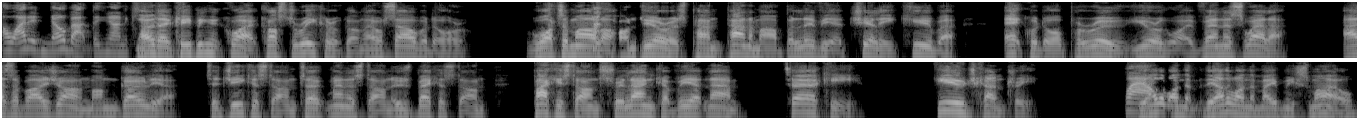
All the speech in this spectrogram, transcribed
Oh, I didn't know about the United Kingdom. No, they're keeping it quiet. Costa Rica have gone. El Salvador, Guatemala, Honduras, Pan- Panama, Bolivia, Chile, Cuba, Ecuador, Peru, Uruguay, Venezuela, Azerbaijan, Mongolia, Tajikistan, Turkmenistan, Uzbekistan, Pakistan, Sri Lanka, Vietnam, Turkey. Huge country. Wow. The other one that the other one that made me smile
